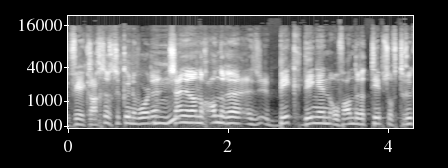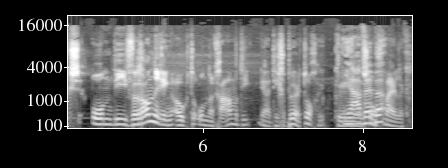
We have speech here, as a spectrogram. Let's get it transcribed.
veerkrachtig te kunnen worden. Mhm. Zijn er dan nog andere big dingen of andere tips of trucs om die verandering ook te ondergaan? Want die, ja, die gebeurt toch? Kun je, Ja, dat we hebben- onvermijdelijk.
